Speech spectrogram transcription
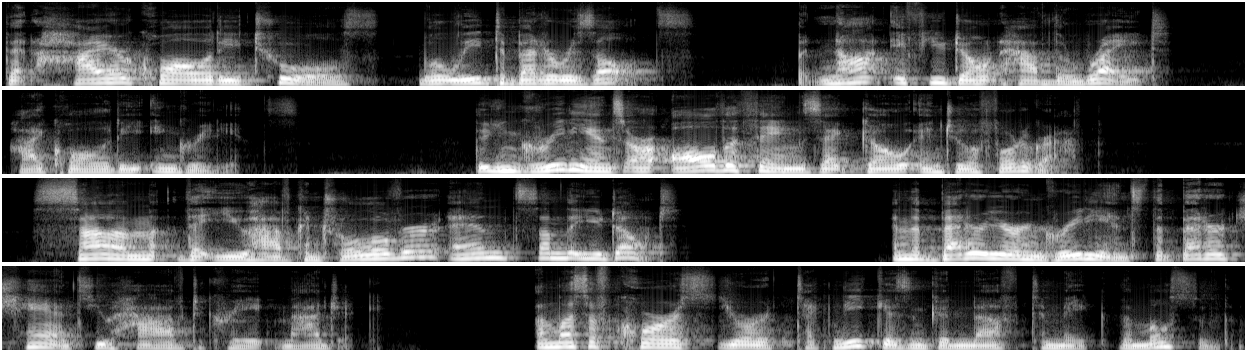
that higher quality tools will lead to better results, but not if you don't have the right high quality ingredients. The ingredients are all the things that go into a photograph. Some that you have control over and some that you don't. And the better your ingredients, the better chance you have to create magic. Unless, of course, your technique isn't good enough to make the most of them.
